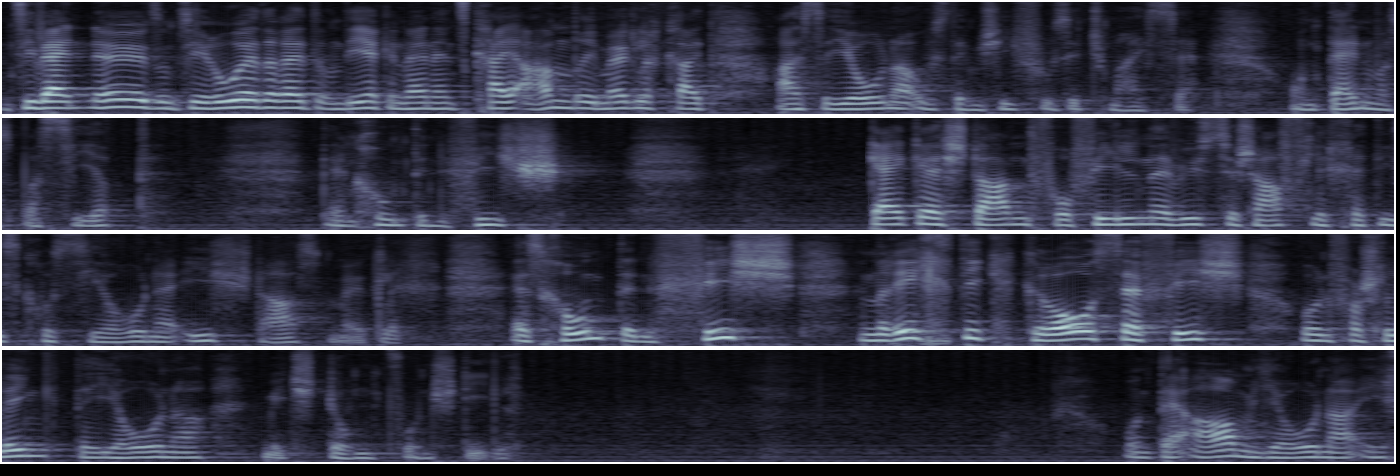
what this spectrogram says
Und sie wollen nicht und sie rudern und irgendwann haben sie keine andere Möglichkeit, als den Jona aus dem Schiff rauszuschmeißen. Und dann, was passiert? Dann kommt ein Fisch Gegenstand von vielen wissenschaftlichen Diskussionen. Ist das möglich? Es kommt ein Fisch, ein richtig großer Fisch und verschlingt den Jona mit Stumpf und Stiel. Und der arme Jona, ich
